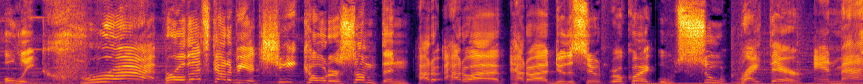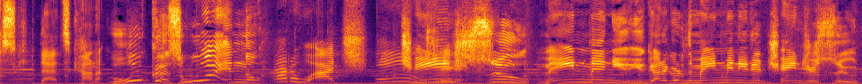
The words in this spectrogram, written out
Holy crap, bro! That's got to be a cheat code or something. How do how do I how do I do the suit real quick? Ooh, suit right there and mask. That's kind of Lucas. What in the How do I change, change it? suit? Main menu. You got to go to the main menu to change your suit.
